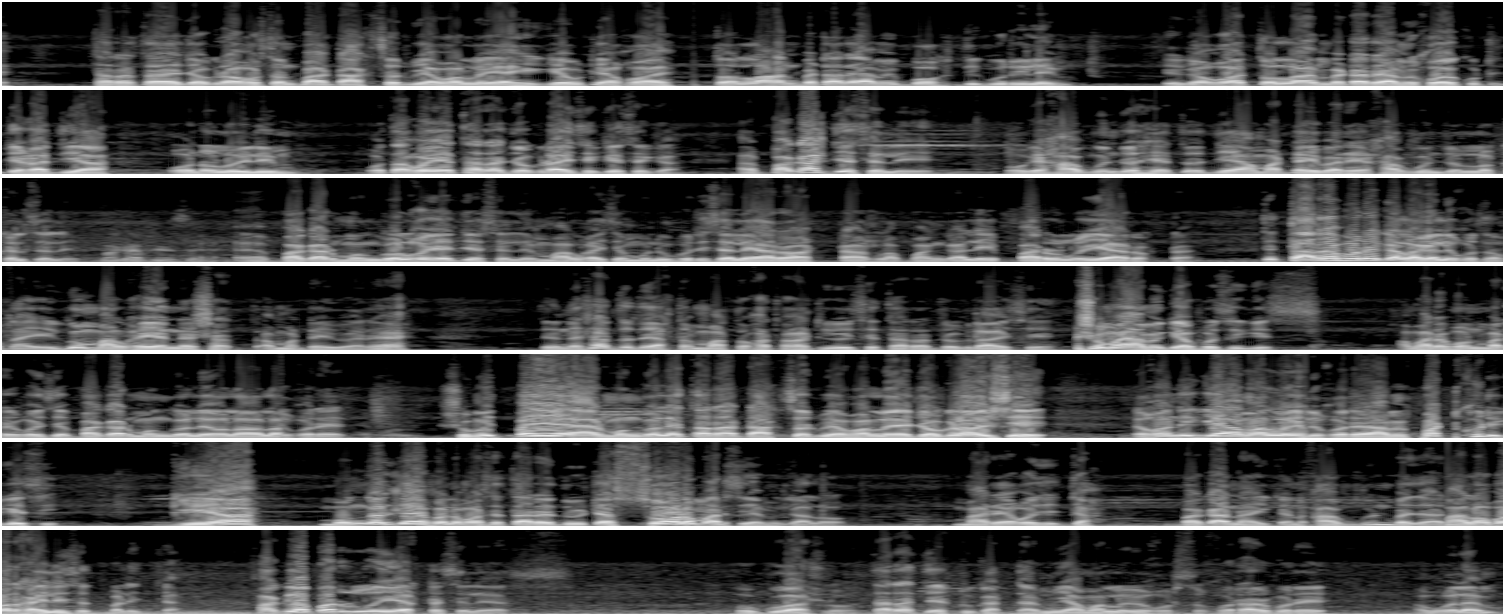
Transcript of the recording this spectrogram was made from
তারা তারা ঝগড়া করছেন বা ডাকসর বিয়া ভালো লইয়া হিগে উঠিয়া কয়, তল্লাহান বেটারে আমি বক্স দি ঘুরিলিম হিগে কয়, তল্লাহান বেটারে আমি কয়, কোটি টাকা দিয়া, অনো লইলিম ওটা কয়ে তারা ঝগড়া আইছে গেছে গা। আর পাগার যে ছেলে ওকে খাবগঞ্জ হে তো যে আমার ড্রাইভার হে খাবগঞ্জের লোকাল ছেলে। বাগার মঙ্গল হইয়া যে ছেলে মাল খাইছে মণিপুরি ছেলে আরও আটটা আসলা বাঙালি পারুল হইয়া আর একটা তে তারে পরে গালাগালি কথা নাই এগো মাল খাইয়া নেশাত আমার ড্রাইভার হ্যাঁ তে নেশাত যদি একটা মাথো কাটাকাটি হয়েছে তারা ঝগড়া হয়েছে এই সময় আমি গিয়া ফসি গেছি। আমার ফোন মারে কইছে বাগার মঙ্গলে ওলা ওলা করে সুমিত পাইয়ে আর মঙ্গলে তারা ডাকসর ব্যবহার লয়ে ঝগড়া হয়েছে এখন গিয়া আমার লগে করে আমি পট করে গেছি। গিয়া মঙ্গল যাই ফেলে মারছে তারে দুইটা চল মারছি আমি গালো মারিয়া কইছে যা, বাগা নাই কেন খাবগুন বাজার? মালবার খাইলিস বাড়ির যা। পাগলা পারু লই একটা ছেলে আস হগু আসলো। তারা তো একটু গাদ্দা আমি আমার লগে করছ করার পরে আমি বললাম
